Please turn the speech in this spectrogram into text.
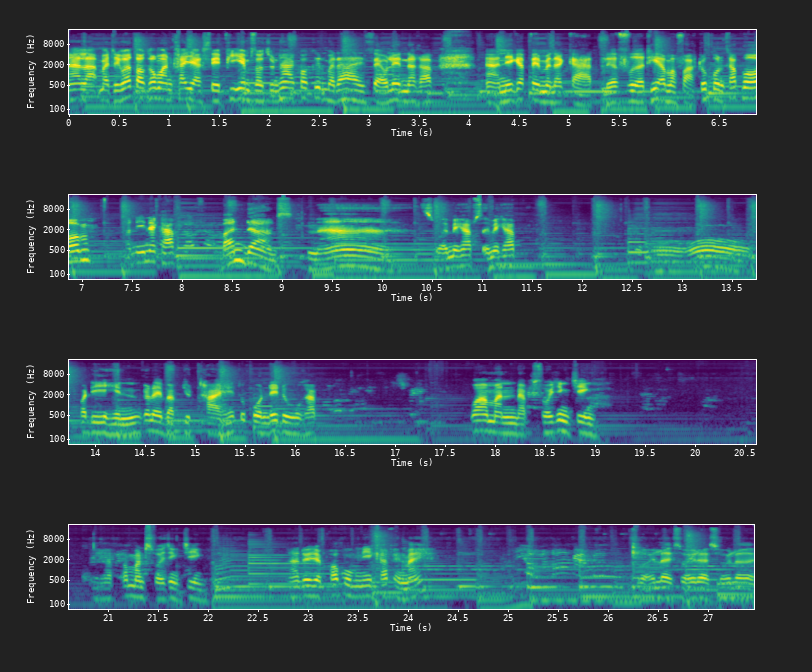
นั่นละหมายถึงว่าตอนกลางวันใครอยากเสพ PM 2.5 ก็ขึ้นมาได้แซวเล่นนะครับ อ่านี่ก็เป็นบรรยากาศเหลือเฟือที่เอามาฝากทุกคนครับผมตอนนี้นะครับบันดานส์นะสวยไหมครับสวยไหมครับโอ้โหพอดีเห็นก็เลยแบบหยุดถ่ายให้ทุกคนได้ดูครับ ว่ามันแบบสวยจริง ๆ นะครับเพรามันสวยจริงๆนะโดยเฉพาะมุมนี้ครับเห็นไหมสวยเลยสวยเลยสวยเลย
